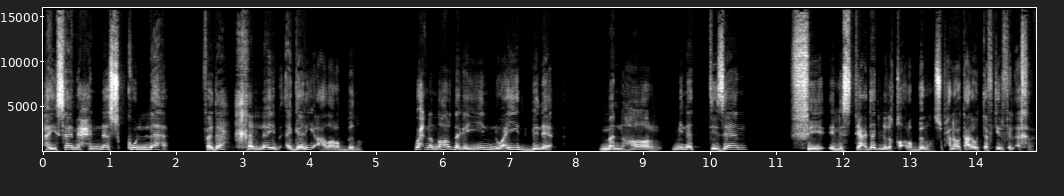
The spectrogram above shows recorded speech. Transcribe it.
هيسامح الناس كلها فده خلاه يبقى جريء على ربنا. وإحنا النهارده جايين نعيد بناء منهار من اتزان في الاستعداد للقاء ربنا سبحانه وتعالى والتفكير في الآخرة.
